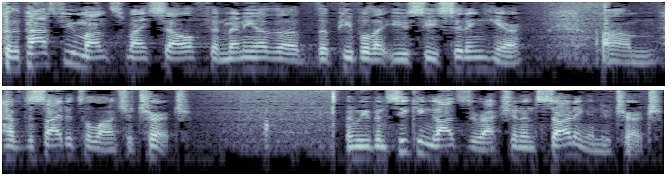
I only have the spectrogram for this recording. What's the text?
For the past few months, myself and many of the, the people that you see sitting here um, have decided to launch a church. And we've been seeking God's direction and starting a new church.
